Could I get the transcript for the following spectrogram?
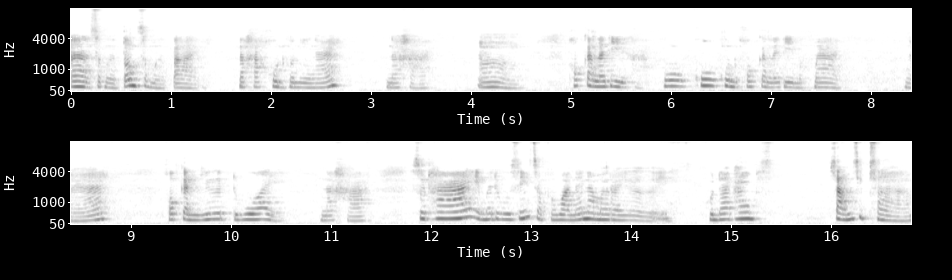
อ่าเสมอต้นเสมอปลายนะคะ คนคนนี้นะ นะคะอืมคบกันแล้วดีค่ะ คู่คู่คุณคบกันแล้วดีมากๆ นะคบกันยืดด้วยนะคะ สุดท้ายมาดูซิจักรวาลแนะนำอะไรเอ่ย คุณได้ไพ่สามสิบสาม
